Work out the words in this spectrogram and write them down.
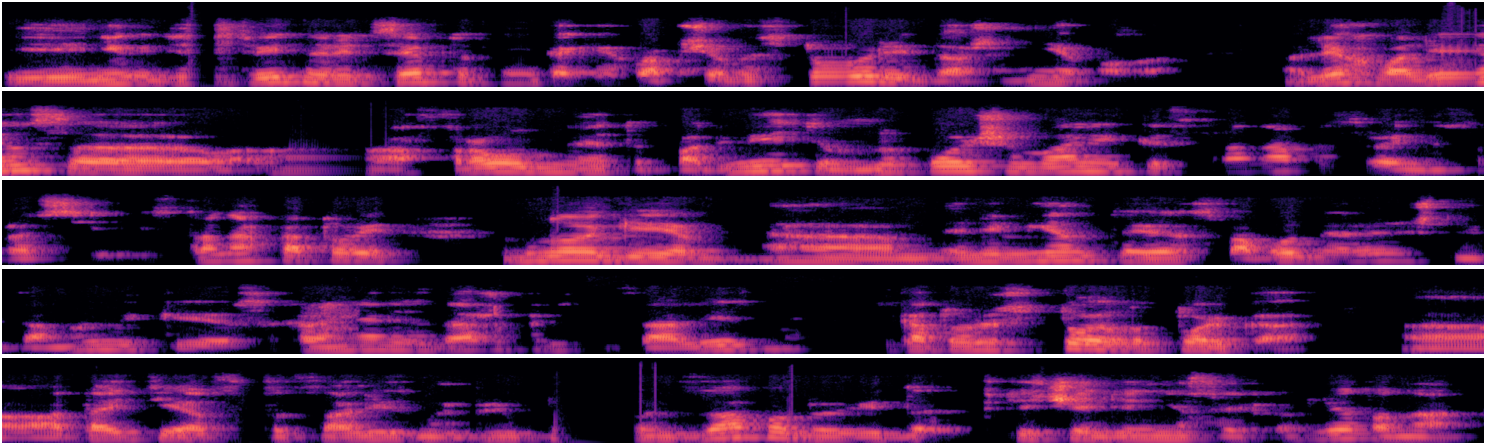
И не, действительно рецептов никаких вообще в истории даже не было. Лех Валенса остроумно это подметил, но Польша маленькая страна по сравнению с Россией. Страна, в которой многие э, элементы свободной рыночной экономики сохранялись даже при социализме, которой стоило только э, отойти от социализма и примкнуть к Западу, и в течение нескольких лет она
